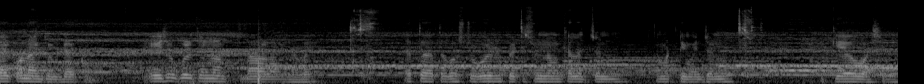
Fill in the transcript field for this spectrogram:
নিশ্চয় কোনো একজন জন্য ভালো লাগে না ভাই। এত এত কষ্ট করে পেটিশন নাম খেলার জন্য, আমার টিমের জন্য। কেউ আসে না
